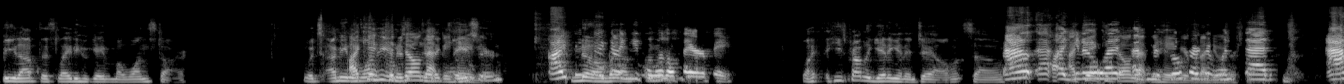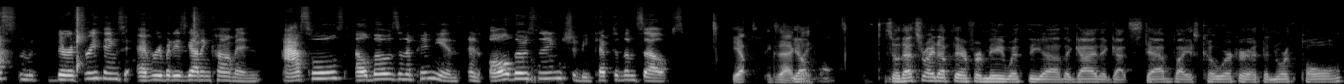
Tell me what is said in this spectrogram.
beat up this lady who gave him a one star. Which I mean, I on can't hand, condone that dedication. I think No, that but guy I'm- needs a I'm- little therapy. Well, he's probably getting it in jail. So Uh, uh, I- I you know what? condone As that Miss behavior, I once said, ask there are three things everybody's got in common assholes, elbows, and opinions, and all those things should be kept to themselves. Yep, exactly. Yep. So that's right up there for me with the uh, the guy that got stabbed by his coworker at the North Pole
